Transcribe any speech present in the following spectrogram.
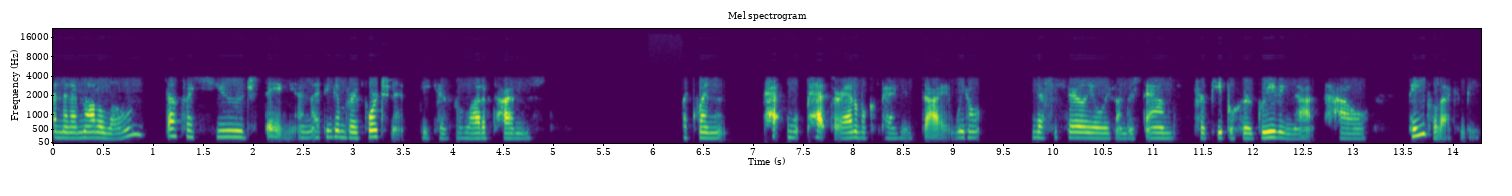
and that i'm not alone that's a huge thing and i think i'm very fortunate because a lot of times like when pet, pets or animal companions die we don't necessarily always understand for people who are grieving that how painful that can be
